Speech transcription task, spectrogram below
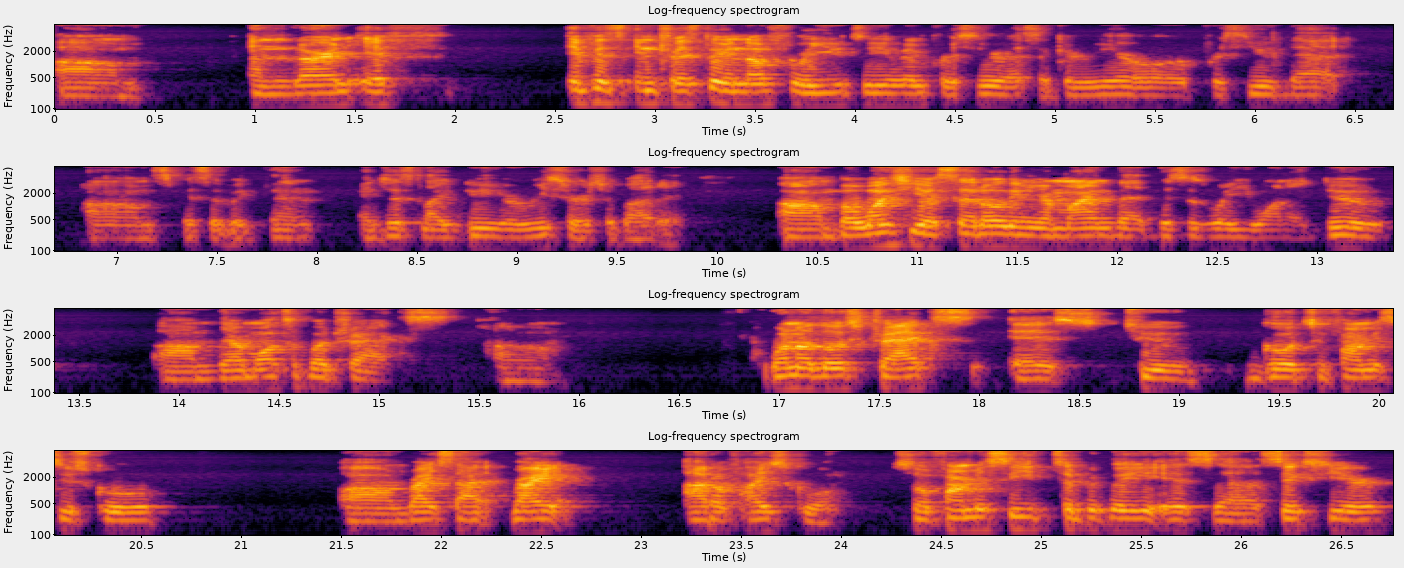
um, and learn if if it's interesting enough for you to even pursue as a career or pursue that um, specific thing, and just like do your research about it. Um, but once you have settled in your mind that this is what you want to do, um, there are multiple tracks. Um, one of those tracks is to go to pharmacy school um, right side, right out of high school. So pharmacy typically is a six-year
